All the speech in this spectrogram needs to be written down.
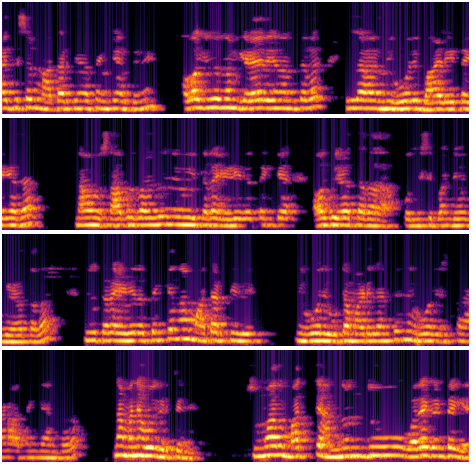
ಆಯ್ತು ಸರ್, ಮಾತಾಡ್ತೀನಿ ಅಂತಂಗೆ ಅಂತೀನಿ. ಅವಾಗ ಇದು ನಮ್ಮ ಗೆಳೆಯರು ಏನಂತಾರೆ, ಇಲ್ಲ ನೀವು ಹೋಗಿ ಭಾಳ ಲೇಟ್ ಆಗ್ಯದ. ನಾವು ಸಾಬ್ರು ಬರೋದು ನೀವು ಈ ತರ ಹೇಳಿರೋ ತನಕ ಅವ್ರು ಭೀ ಹೇಳ್ತಾರ, ಪೊಲೀಸ್ ಸಿಬ್ಬಂದಿ ಹೋಗಿ ಹೇಳ್ತಾರ. ನೀವು ತರ ಹೇಳಿರೋ ತನಕ ನಾವು ಮಾತಾಡ್ತೀವಿ. ನೀವು ಹೋಗಿ ಊಟ ಮಾಡಿಲ್ಲ ಅಂತ ನೀವು ಹೋಗಿ ಕಾರಣ ಆತಂಗೆ ಅಂತಾರೆ. ನಾ ಮನೆ ಹೋಗಿರ್ತೀನಿ. ಸುಮಾರು ಮತ್ತೆ ಹನ್ನೊಂದೂವರೆ ಗಂಟೆಗೆ,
